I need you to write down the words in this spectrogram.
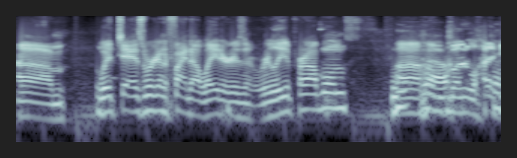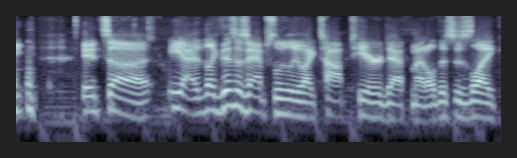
um, which, as we're going to find out later, isn't really a problem. Um, No. But like, it's uh, yeah, like this is absolutely like top tier death metal. This is like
